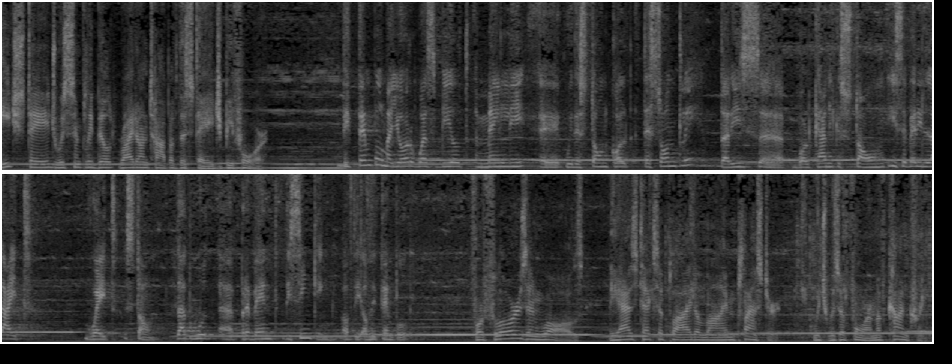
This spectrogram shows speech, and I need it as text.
Each stage was simply built right on top of the stage before. The Templo Mayor was built mainly uh, with a stone called tezontle, that is uh, volcanic stone. It's a very light weight stone that would uh, prevent the sinking of the, of the temple. For floors and walls, the Aztecs applied a lime plaster, which was a form of concrete.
